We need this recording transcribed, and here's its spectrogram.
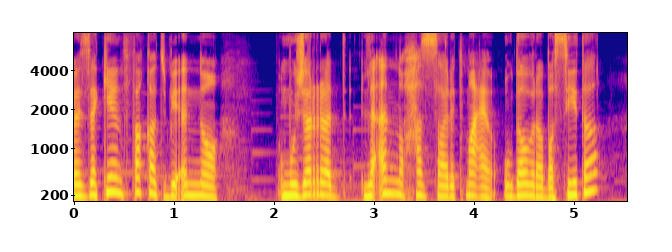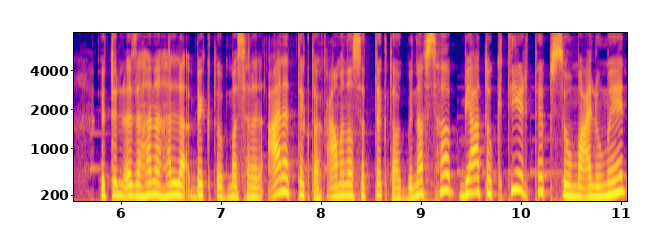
بس إذا كان فقط بأنه مجرد لأنه حظ صارت معي ودورة بسيطة قلت له إذا أنا هلأ بكتب مثلا على التيك توك على منصة تيك توك بنفسها بيعطوا كتير تبس ومعلومات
